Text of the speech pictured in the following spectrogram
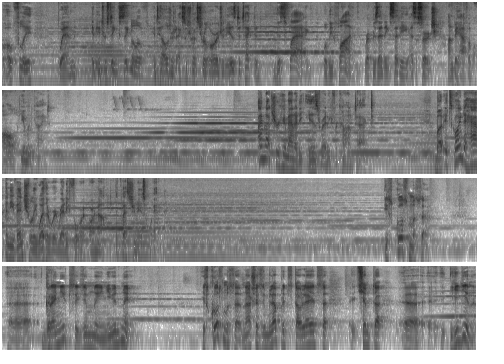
hopefully, when an interesting signal of intelligent extraterrestrial origin is detected, this flag will be flying, representing SETI as a search on behalf of all humankind. I'm not sure humanity is ready for contact. But it's going to happen eventually whether we're ready for it or not. The question is when. Из космоса э, границы земные не видны. Из космоса наша Земля представляется чем-то э, единым.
